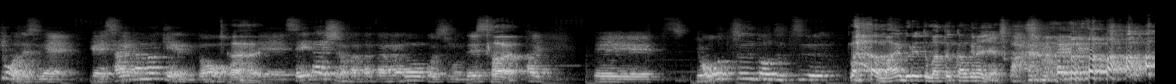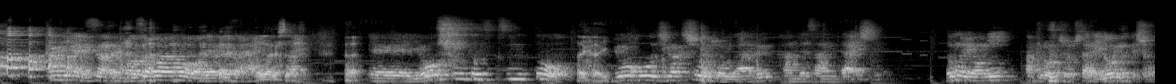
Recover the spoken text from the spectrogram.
今日はですね、えー埼玉県の、はいはい。えー整体師の方からのご質問です。ははい、えー腰痛と頭痛。ま あ前触れと全く関係ないじゃないですか。関係ない。ですすいません。もうそこはもうやめてください。わかりました。はいはいえー腰痛と頭痛と。両方自覚症状がある患者さんに対してどのようにアプローチをしたらよいのでしょう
